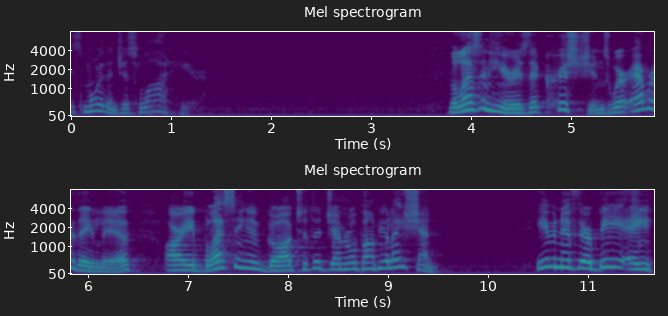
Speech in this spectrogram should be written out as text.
It's more than just Lot here. The lesson here is that Christians, wherever they live, are a blessing of God to the general population. Even if there be a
